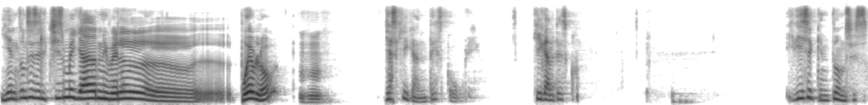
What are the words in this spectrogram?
Y entonces el chisme ya a nivel pueblo ya es gigantesco, güey. Gigantesco. Y dice que entonces,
